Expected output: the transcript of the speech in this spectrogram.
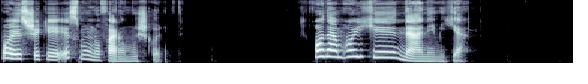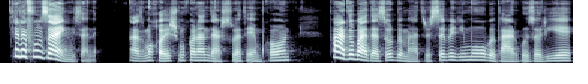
باعث شه که اسم اونو فراموش کنید. آدم هایی که نه نمیگن تلفن زنگ می‌زنه. از ما خواهش می‌کنن در صورت امکان فردا بعد از ظهر به مدرسه بریم و به برگزاری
